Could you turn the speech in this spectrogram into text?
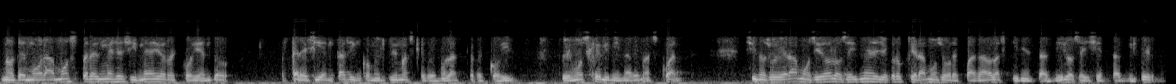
Nos demoramos tres meses y medio recogiendo 305 mil firmas que fuimos las que recogimos. Tuvimos que eliminar unas cuantas. Si nos hubiéramos ido los seis meses, yo creo que hubiéramos sobrepasado las 500 mil o 600 mil firmas.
